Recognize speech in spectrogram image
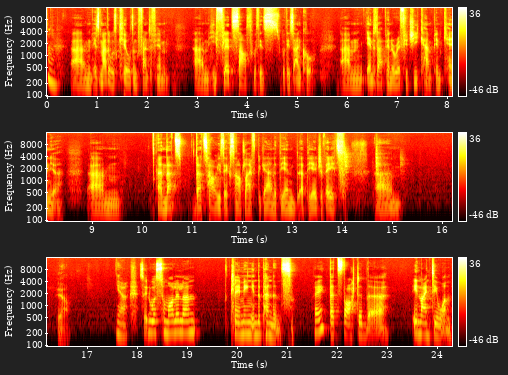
Mm. his mother was killed in front of him. Um, he fled south with his with his uncle. Um, ended up in a refugee camp in Kenya. Um, and that's that's how his exiled life began at the end at the age of eight. Um, yeah. Yeah. So it was Somaliland claiming independence, right? That started uh, in '91.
